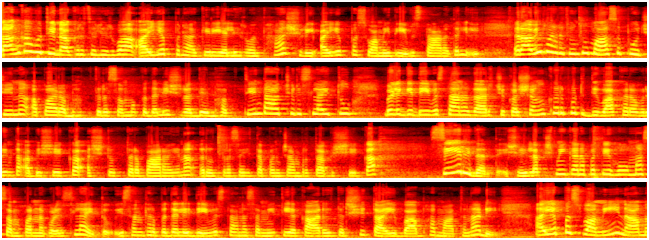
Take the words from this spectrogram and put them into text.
ಗಂಗಾವತಿ ನಗರದಲ್ಲಿರುವ ಅಯ್ಯಪ್ಪನಗಿರಿಯಲ್ಲಿರುವಂತಹ ಶ್ರೀ ಅಯ್ಯಪ್ಪ ಸ್ವಾಮಿ ದೇವಸ್ಥಾನದಲ್ಲಿ ರವಿವಾರದಂದು ಮಾಸಪೂಜೆಯನ್ನು ಅಪಾರ ಭಕ್ತರ ಸಮ್ಮುಖದಲ್ಲಿ ಶ್ರದ್ಧೆ ಭಕ್ತಿಯಿಂದ ಆಚರಿಸಲಾಯಿತು. ಬೆಳಗ್ಗೆ ದೇವಸ್ಥಾನದ ಅರ್ಚಕ ಶಂಕರ್ ಭಟ್ ದಿವಾಕರ್ ಅವರಿಂದ ಅಭಿಷೇಕ, ಅಷ್ಟೋತ್ತರ ಪಾರಾಯಣ, ರುದ್ರಸಹಿತ ಪಂಚಾಮೃತ ಅಭಿಷೇಕ ಸೇರಿದಂತೆ ಶ್ರೀ ಲಕ್ಷ್ಮೀ ಗಣಪತಿ ಹೋಮ ಸಂಪನ್ನಗೊಳಿಸಲಾಯಿತು. ಈ ಸಂದರ್ಭದಲ್ಲಿ ದೇವಸ್ಥಾನ ಸಮಿತಿಯ ಕಾರ್ಯದರ್ಶಿ ತಾಯಿ ಬಾಬಾ ಮಾತನಾಡಿ, ಅಯ್ಯಪ್ಪ ಸ್ವಾಮಿ ನಾಮ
